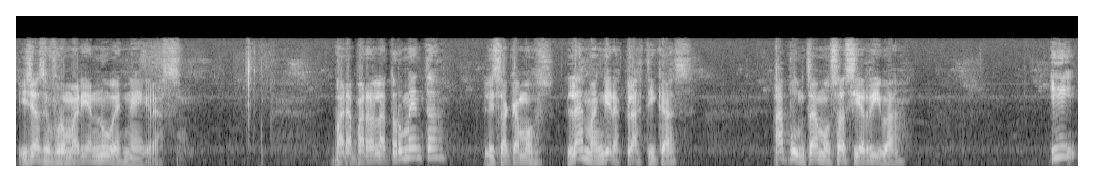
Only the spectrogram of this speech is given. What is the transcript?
y ya se formarían nubes negras. Para parar la tormenta, le sacamos las mangueras plásticas, apuntamos hacia arriba y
